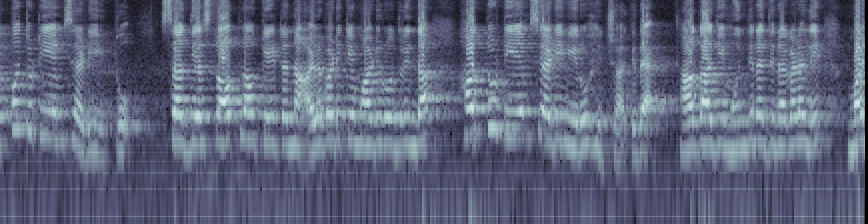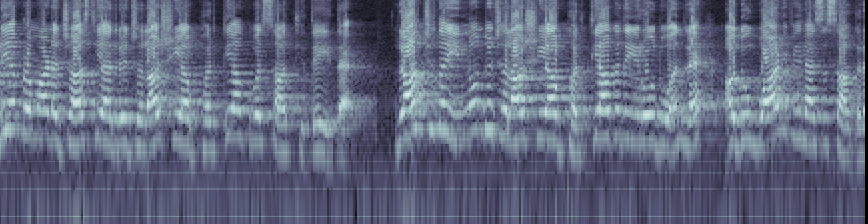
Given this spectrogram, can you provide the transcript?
ಎಪ್ಪತ್ತು ಟಿಎಂಸಿ ಅಡಿ ಇತ್ತು. ಸದ್ಯ ಸ್ಟಾಪ್ ಲಾಕ್ ಗೇಟ್ ಅನ್ನು ಅಳವಡಿಕೆ ಮಾಡಿರೋದ್ರಿಂದ ಹತ್ತು ಟಿಎಂಸಿ ಅಡಿ ನೀರು ಹೆಚ್ಚಾಗಿದೆ. ಹಾಗಾಗಿ ಮುಂದಿನ ದಿನಗಳಲ್ಲಿ ಮಳೆಯ ಪ್ರಮಾಣ ಜಾಸ್ತಿ ಆದರೆ ಜಲಾಶಯ ಭರ್ತಿಯಾಗುವ ಸಾಧ್ಯತೆ ಇದೆ. ರಾಜ್ಯದ ಇನ್ನೊಂದು ಜಲಾಶಯ ಭರ್ತಿಯಾಗದೆ ಇರೋದು ಅಂದ್ರೆ ಅದು ವಾಣಿವಿಲಾಸ ಸಾಗರ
